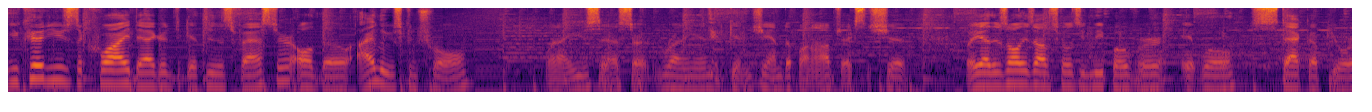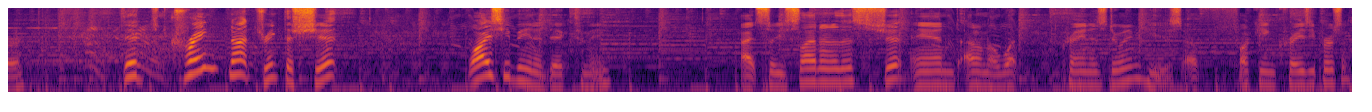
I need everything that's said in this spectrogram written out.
you could use the Kuai dagger to get through this faster, although I lose control when I use it. I start running in, getting jammed up on objects and shit. But yeah, there's all these obstacles you leap over. It will stack up your... Did Crane not drink the shit? Why is he being a dick to me? Alright, so you slide under this shit, and I don't know what Crane is doing. He's a fucking crazy person.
